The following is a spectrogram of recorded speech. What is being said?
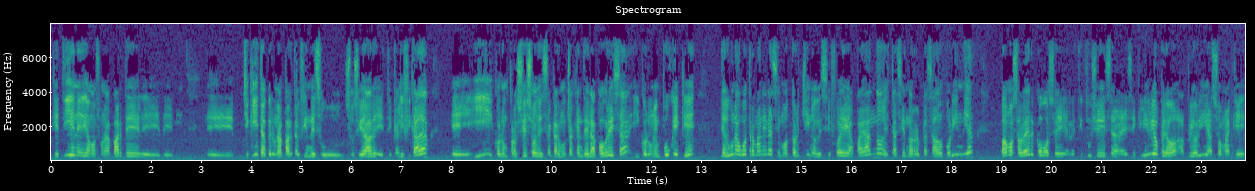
que tiene, digamos, una parte de, chiquita, pero una parte al fin de su sociedad este, calificada, eh, y con un proceso de sacar mucha gente de la pobreza y con un empuje que de alguna u otra manera ese motor chino que se fue apagando está siendo reemplazado por India. Vamos a ver cómo se restituye ese equilibrio, pero a priori asoma que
